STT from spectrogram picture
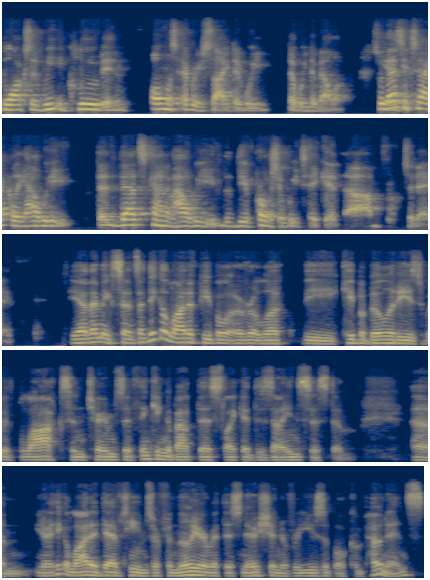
blocks that we include in almost every site that we that we develop. So that's exactly how we that, that's kind of how we the, the approach that we take it um, today. Yeah, that makes sense. I think a lot of people overlook the capabilities with blocks in terms of thinking about this like a design system um, you know, I think a lot of dev teams are familiar with this notion of reusable components.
